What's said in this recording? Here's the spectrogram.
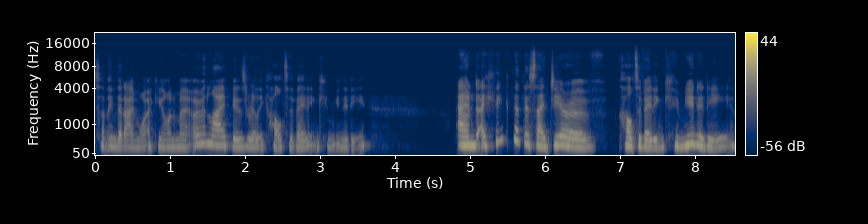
something that I'm working on in my own life is really cultivating community. And I think that this idea of cultivating community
